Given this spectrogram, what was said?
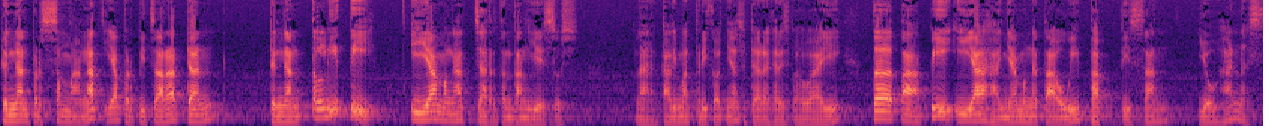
Dengan bersemangat ia berbicara dan dengan teliti ia mengajar tentang Yesus. Nah, kalimat berikutnya saudara garis bawahi, tetapi ia hanya mengetahui baptisan Yohanes.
